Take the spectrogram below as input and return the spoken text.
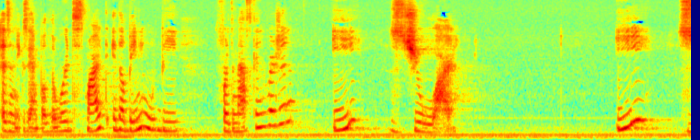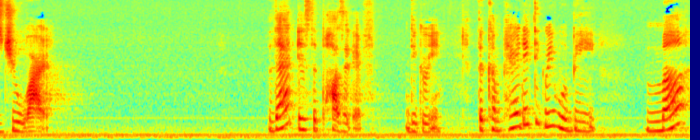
as an example. The word smart in Albanian would be, for the masculine version, i zgjuar. I zgjuar. That is the positive degree. The comparative degree will be ma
